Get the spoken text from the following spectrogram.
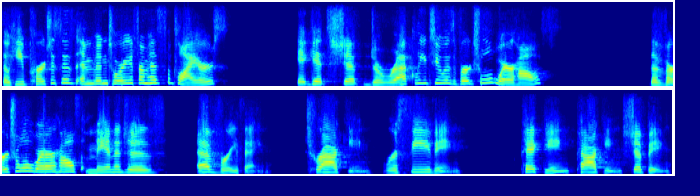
So he purchases inventory from his suppliers. It gets shipped directly to his virtual warehouse. The virtual warehouse manages everything tracking, receiving, picking, packing, shipping,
